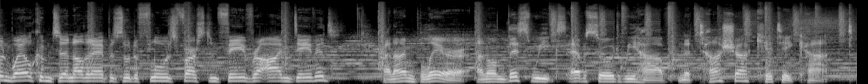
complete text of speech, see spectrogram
and welcome to another episode of Flo's First and Favourite. I'm David. And I'm Blair. And on this week's episode, we have Natasha Kitty Katt.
